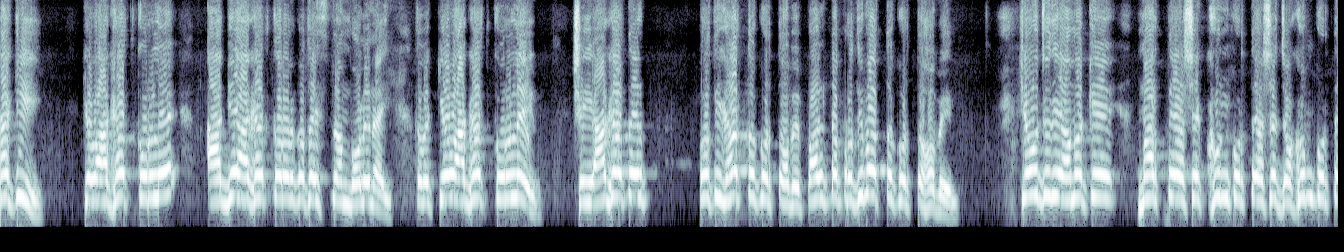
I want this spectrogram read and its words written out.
নাকি কেউ আঘাত করলে, আগে আঘাত করার কথা ইসলাম বলে নাই, তবে কেউ আঘাত করলে সেই আঘাতের প্রতিঘাত করতে হবে, পাল্টা প্রতিবাদ করতে হবে। কেউ যদি আমাকে মারতে আসে, খুন করতে আসে, জখম করতে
